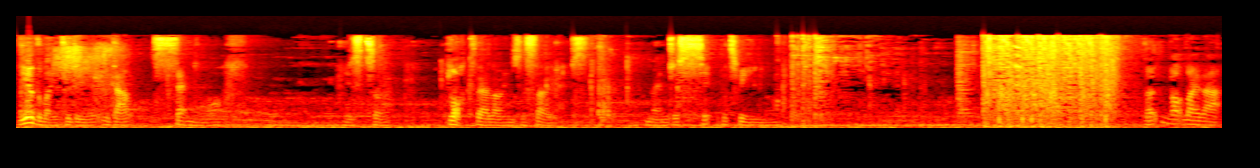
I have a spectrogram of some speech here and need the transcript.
The other way to do it without setting them off is to block their lines of sight and then just sit between them. But not like that.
